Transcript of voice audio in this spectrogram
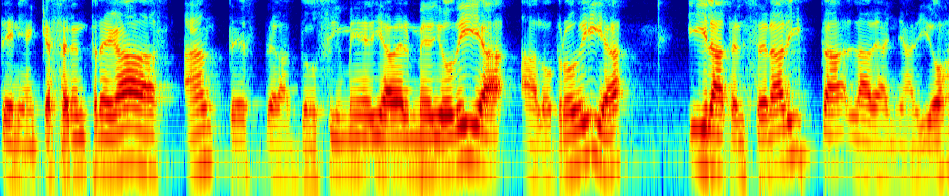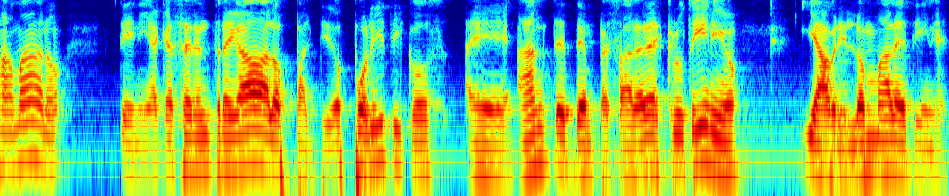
tenían que ser entregadas antes de las dos y media del mediodía al otro día y la tercera lista, la de añadidos a mano, tenía que ser entregada a los partidos políticos eh, antes de empezar el escrutinio y abrir los maletines.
